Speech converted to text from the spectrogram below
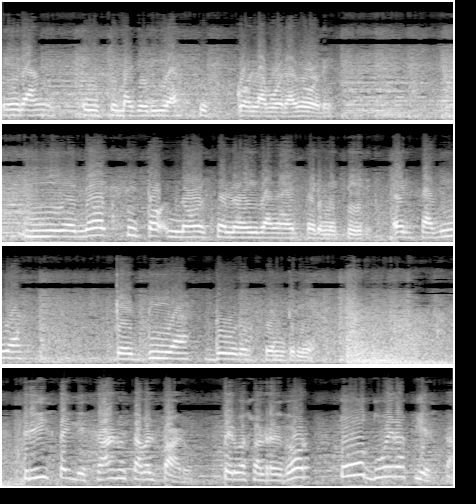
eran en su mayoría sus colaboradores y el éxito no se lo iban a permitir. Él sabía que días duros vendrían. Triste y lejano estaba el faro, pero a su alrededor todo era fiesta.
